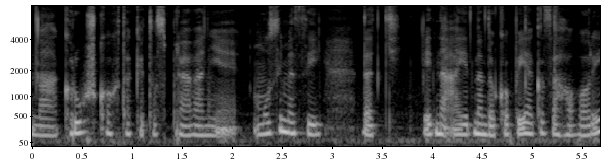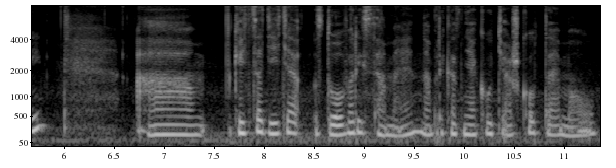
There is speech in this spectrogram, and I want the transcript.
na krúžkoch takéto správanie. Musíme si dať jedna a jedna dokopy, ako sa hovorí. A keď sa dieťa zdôverí samé, napríklad s nejakou ťažkou témou,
